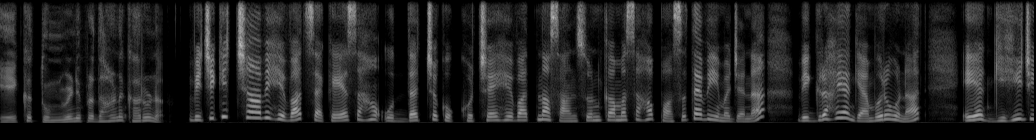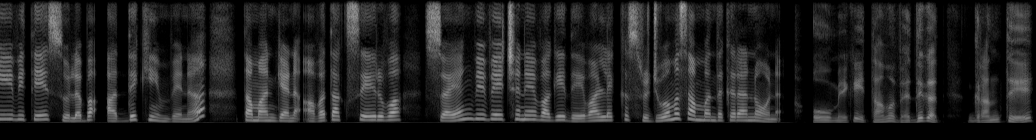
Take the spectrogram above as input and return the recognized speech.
ඒක තුන්වෙනි ප්‍රධාන කරුණ. විචිකිච්ඡාවේ හෙවත් සැකය සහ උද්දච්ච කුක්කුච්චය හෙවත් නසන්සුන්කම සහ පසුතැවීම ජන විග්‍රහය ගැඹුරු වුණත් එය ගිහි ජීවිතයේ සුලභ අත්දැකීම් වෙන Taman ගැන අව탁සේරුව ස්වයං විවේචනය වගේ දේවල් එක්ක සෘජුවම සම්බන්ධ කරන්න ඕන. ඕ මේක ඊටාම වැදගත්. ග්‍රන්ථයේ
